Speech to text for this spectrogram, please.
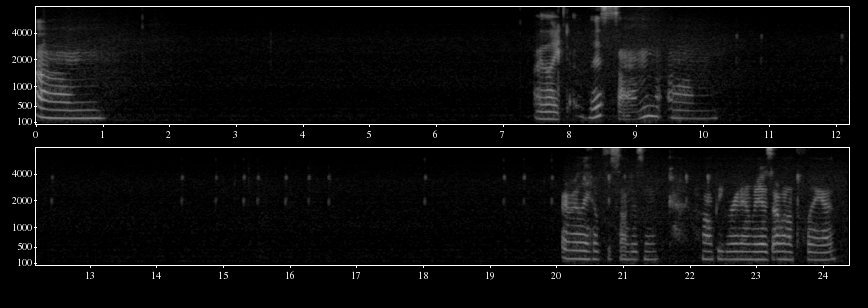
Um. I liked this song. Um. I really hope this song doesn't copyright because I want to play it.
